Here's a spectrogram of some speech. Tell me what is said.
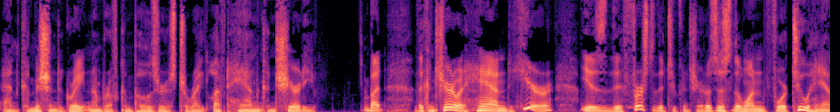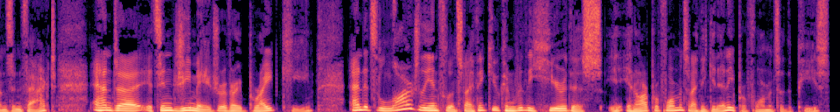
and commissioned a great number of composers to write left-hand concerti. But the concerto at hand here is the first of the two concertos. This is the one for two hands, in fact. And uh, it's in G major, a very bright key. And it's largely influenced, and I think you can really hear this in our performance, and I think in any performance of the piece.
